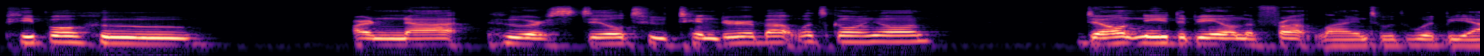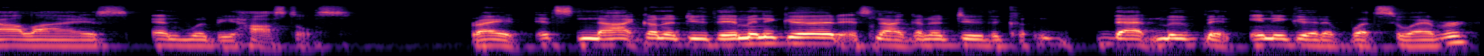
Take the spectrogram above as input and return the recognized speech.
people who are not who are still too tender about what's going on don't need to be on the front lines with would be allies and would be hostiles right? It's not going to do them any good. It's not going to do the that movement any good whatsoever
